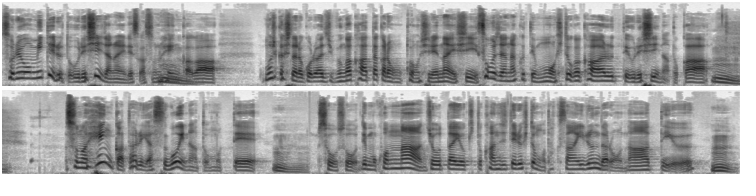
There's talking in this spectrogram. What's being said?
それを見てると嬉しいじゃないですか、その変化が。もしかしたらこれは自分が変わったからもかもしれないし、そうじゃなくても人が変わるって嬉しいなとか、うん。その変化たるやすごいなと思って、うん。そうそう。でもこんな状態をきっと感じてる人もたくさんいるんだろうなっていう、うん。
